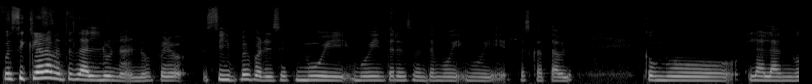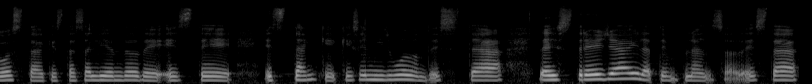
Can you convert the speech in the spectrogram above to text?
pues sí, claramente es la luna, ¿no? Pero sí me parece muy, muy interesante, muy, muy rescatable como la langosta que está saliendo de este estanque, que es el mismo donde está la estrella y la templanza, de esta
